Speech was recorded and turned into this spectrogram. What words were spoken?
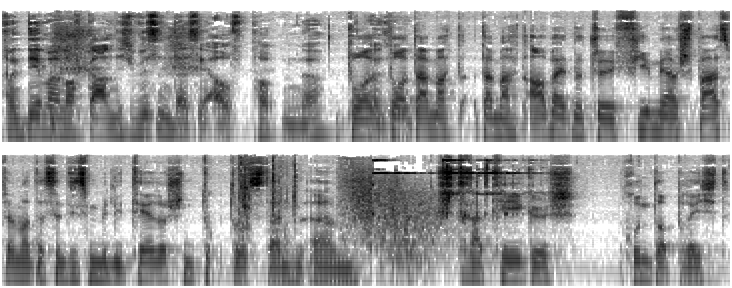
von denen wir noch gar nicht wissen, dass sie aufpoppen. Ne? Boah, Also- boah da, macht, da macht Arbeit natürlich viel mehr Spaß, wenn man das in diesem militärischen Duktus dann ähm, strategisch runterbricht.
